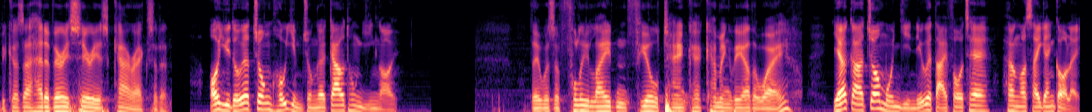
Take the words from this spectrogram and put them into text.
because I had a very serious car accident. 我遇到一宗好嚴重嘅交通意外， There was a fully laden fuel tanker coming the other way, 有一架裝滿燃料嘅大貨車向我駛緊過嚟，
